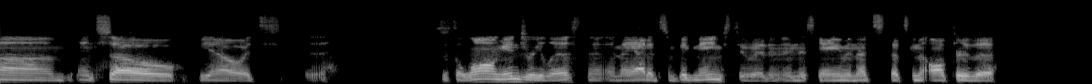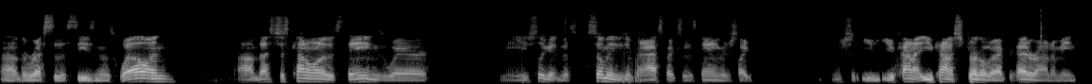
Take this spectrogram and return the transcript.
Um, and so, you know, it's, uh, just a long injury list, and, they added some big names to it in, in this game, and that's that's going to alter the uh, the rest of the season as well. And um, that's just kind of one of those things where I mean, you just look at this so many different aspects of this game. You're just like you kind of you kind of struggle to wrap your head around. I mean,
